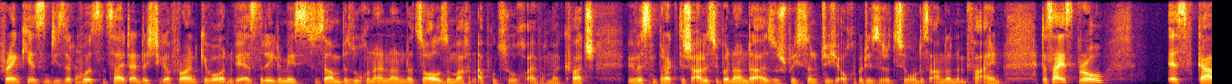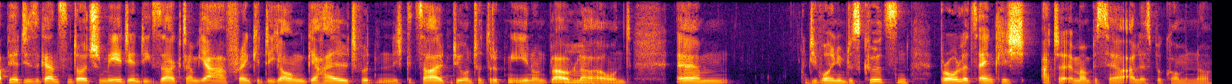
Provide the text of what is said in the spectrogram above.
Frankie ist in dieser kurzen Zeit ein richtiger Freund geworden. Wir essen regelmäßig zusammen, besuchen einander zu Hause, machen ab und zu auch einfach mal Quatsch. Wir wissen praktisch alles übereinander, also sprichst du natürlich auch über die Situation des anderen im Verein. Das heißt, Bro, es gab ja diese ganzen deutschen Medien, die gesagt haben, ja, Frankie de Jong, Gehalt wird nicht gezahlt, die unterdrücken ihn und bla bla und ähm, die wollen ihm das kürzen. Bro, letztendlich hat er immer bisher alles bekommen, ne?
